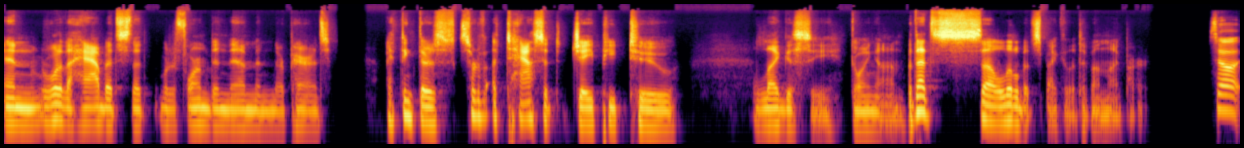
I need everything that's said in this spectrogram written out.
and what are the habits that were formed in them and their parents. I think there's sort of a tacit JP2 legacy going on, but that's a little bit speculative on my part. So,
